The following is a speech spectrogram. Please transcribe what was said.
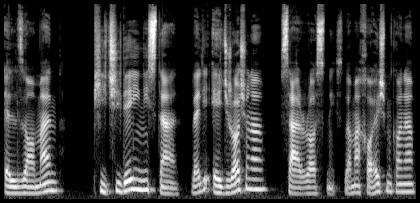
الزامن پیچیده ای نیستن ولی اجراشون هم سرراست نیست. و من خواهش می‌کنم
